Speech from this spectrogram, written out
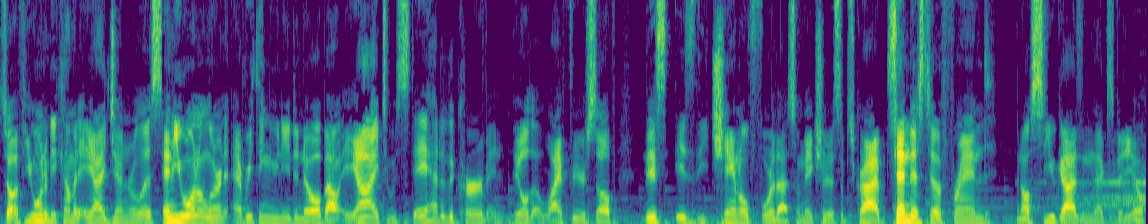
So if you want to become an AI generalist and you want to learn everything you need to know about AI to stay ahead of the curve and build a life for yourself, this is the channel for that. So make sure to subscribe, send this to a friend, and I'll see you guys in the next video.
